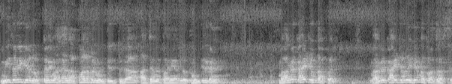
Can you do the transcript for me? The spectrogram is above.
मी जरी गेलो तरी माझ्या नातवाला पण म्हणतील तुझ्या आज्यानं पाणी आणलं होतं. म्हणतील का नाही? मागं काय ठेवलं आपण? मागं काय ठेवलं हे महत्वाचं असतं.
